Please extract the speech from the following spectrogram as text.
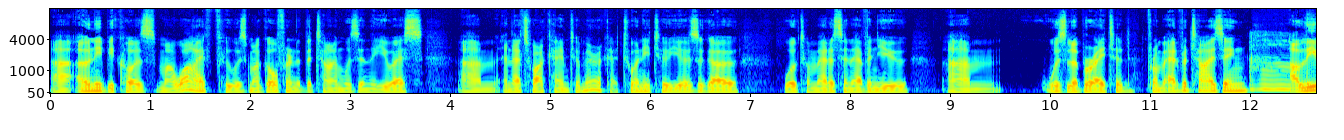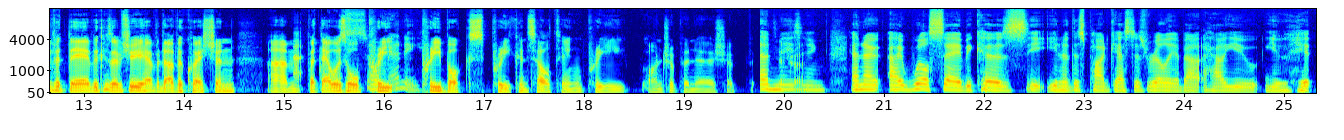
uh, only because my wife, who was my girlfriend at the time, was in the U.S. Um, and that's why I came to America 22 years ago. Worked on Madison Avenue. Um, was liberated from advertising. I'll leave it there because I'm sure you have another question. Um, but that was all so pre many. pre books, pre consulting, pre entrepreneurship. Amazing. And I, I will say because you know this podcast is really about how you you hit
